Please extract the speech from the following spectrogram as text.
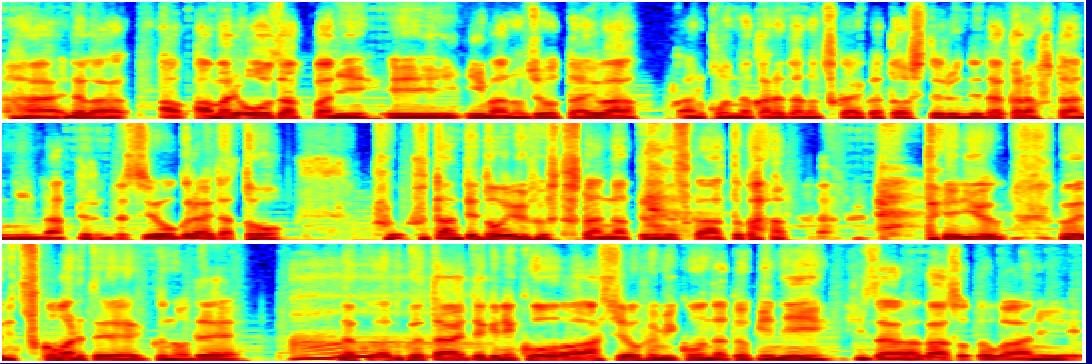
はい。だから、ああんまり大雑把に、えー、今の状態はあのこんな体の使い方をしてるんでだから負担になってるんですよぐらいだと負担ってどういう負担になってるんですか？とか っていうふうに突っ込まれていくのでだから具体的にこう足を踏み込んだ時に膝が外側に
